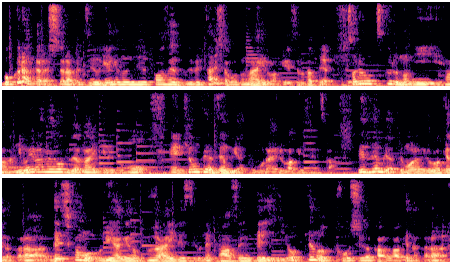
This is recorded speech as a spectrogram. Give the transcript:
僕らからしたら別に売上の20%で大したことないわけですよ。だって、それを作るのに、まあ、何もいらないわけではないけれども、えー、基本的には全部やってもらえるわけじゃないですか。で、全部やってもらえるわけだから、で、しかも売上の具合ですよね。パーセンテージによっての報酬が変わるわけだから、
